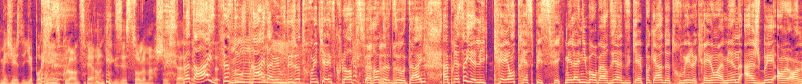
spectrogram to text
Mais il n'y a pas 15 couleurs différentes qui existent sur le marché. Peut-être. ça- 6, 12, 13. Avez-vous déjà trouvé 15 couleurs différentes de duotang? Après ça, il y a les crayons très spécifiques. Mélanie Bombardier a dit qu'elle n'est pas capable de trouver le crayon Amine HB11.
